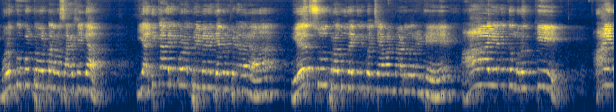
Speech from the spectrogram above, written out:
మొక్కుకుంటూ ఉంటాము సహజంగా. ఈ అధికారి కూడా ప్రియమైన దేవుని బిడ్డలారా యేసు ప్రభు దగ్గరికి వచ్చి ఏమన్నాడు అని అంటే ఆయనకు మొక్కి ఆయన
